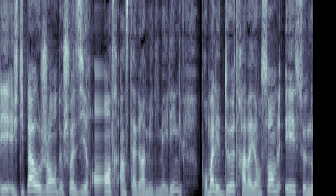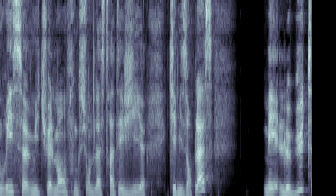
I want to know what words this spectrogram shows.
Et je dis pas aux gens de choisir entre Instagram et l'emailing. Pour moi, les deux travaillent ensemble et se nourrissent mutuellement en fonction de la stratégie qui est mise en place. Mais le but,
